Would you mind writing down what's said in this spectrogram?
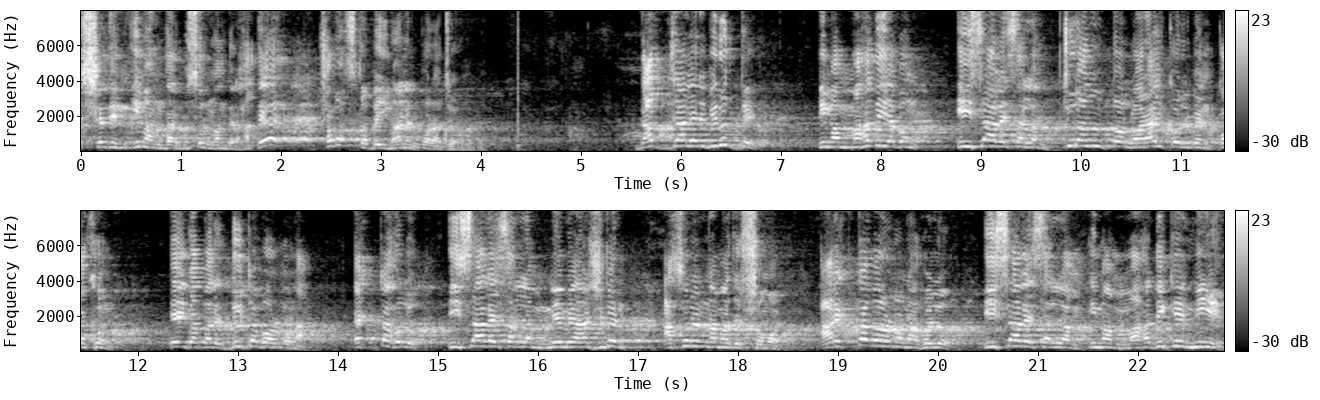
সেদিন ইমানদার মুসলমানদের হাতে সমস্ত বেঈমানের পরাজয় হবে। দাজ্জালের বিরুদ্ধে ইমাম মাহাদি এবং ঈসা আলাইসাল্লাম চূড়ান্ত লড়াই করবেন কখন? এই ব্যাপারে দুইটা বর্ণনা। একটা হলো, ঈসা আলাইসাল্লাম নেমে আসবেন আসরের নামাজের সময়। আরেকটা বর্ণনা হলো, ঈসা আলাইসাল্লাম ইমাম মাহাদিকে নিয়ে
